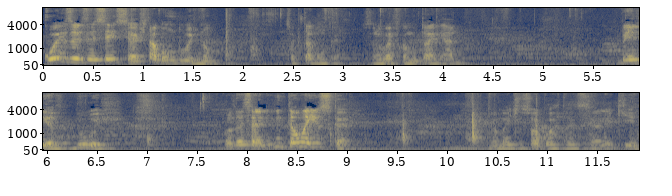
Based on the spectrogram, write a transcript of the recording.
Coisas essenciais. Tá bom, duas não. Só que tá bom, cara. Senão vai ficar muito alhado. Beleza, duas. Ali. Então é isso, cara. Realmente, deixa eu só cortar esse alho aqui.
